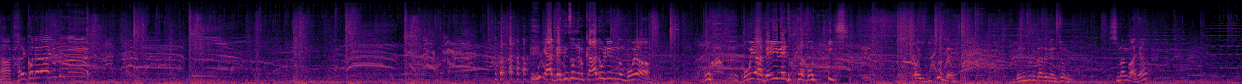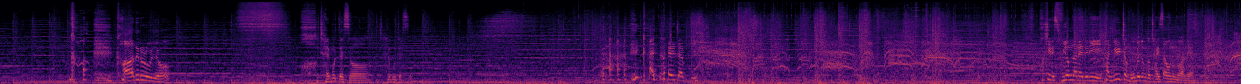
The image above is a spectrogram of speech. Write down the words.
자, 칼을 꺼내라, 이놈들! 야, 맨손으로 가드 올리는 놈 뭐야? 뭐, 뭐야, 메이웨더야, 뭐야, 이씨. 어이, 미쳤네. 맨손 가드는 좀 심한 거 아니야? 가, 가드를 올려? 어, 잘못됐어. 잘못됐어. 칼날 잡기. 확실히 수염난 애들이 한 1.5배 정도 잘 싸우는 것 같네요.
